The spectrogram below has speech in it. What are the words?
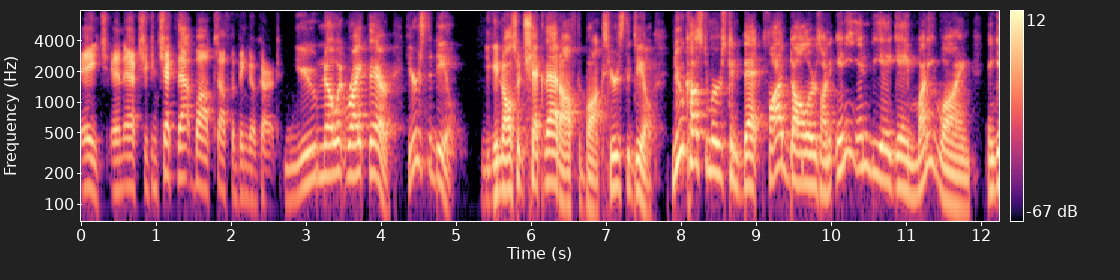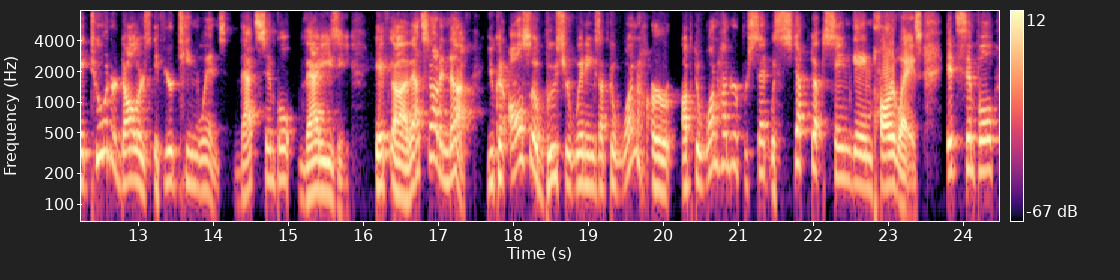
H and X. You can check that box off the bingo card. You know it right there. Here's the deal. You can also check that off the box. Here's the deal new customers can bet $5 on any NBA game money line and get $200 if your team wins. That's simple, that easy. If uh, that's not enough, you can also boost your winnings up to one or up to 100% with stepped up same game parlays. It's simple.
